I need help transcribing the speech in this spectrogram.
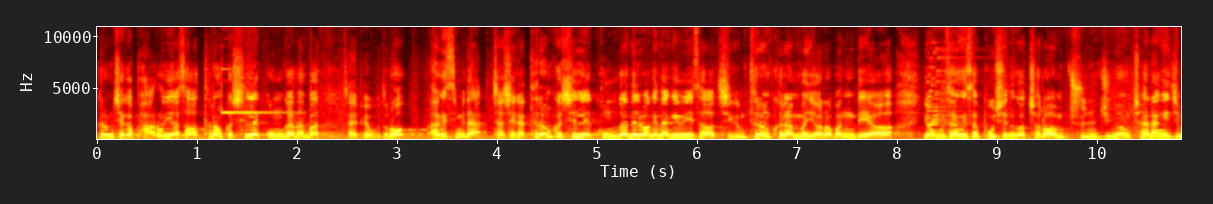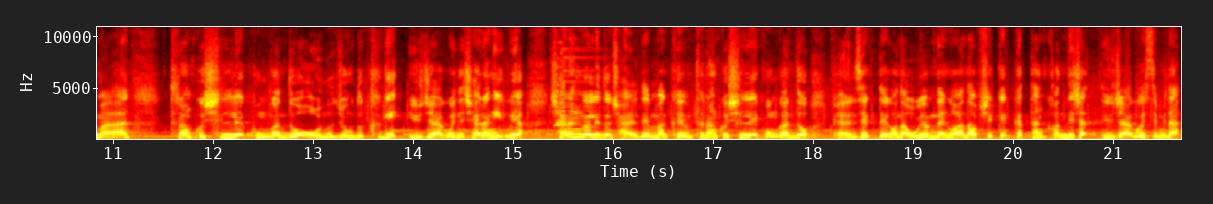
그럼 제가 바로 이어서 트렁크 실내 공간 한번 살펴보도록 하겠습니다. 자, 제가 트렁크 실내 공간을 확인하기 위해서 지금 트렁크를 한번 열어봤는데요. 영 상에서 보시는 것처럼 준중형 차량이지만 트렁크 실내 공간도 어느 정도 크게 유지하고 있는 차량이고요. 차량 관리도 잘 된 만큼 트렁크 실내 공간도 변색되거나 오염된 거 하나 없이 깨끗한 컨디션 유지하고 있습니다.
